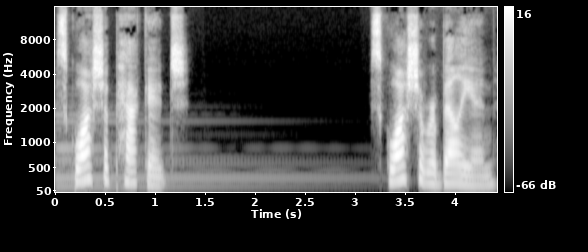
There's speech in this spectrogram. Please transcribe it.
Squash a package, squash a rebellion.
